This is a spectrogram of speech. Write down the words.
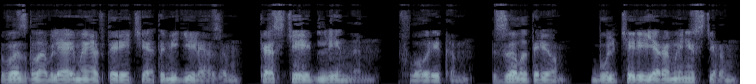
возглавляемые авторитетами Гилязом, Костей Длинным, Флориком, Золотарем, Бультерьером и Нестером.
